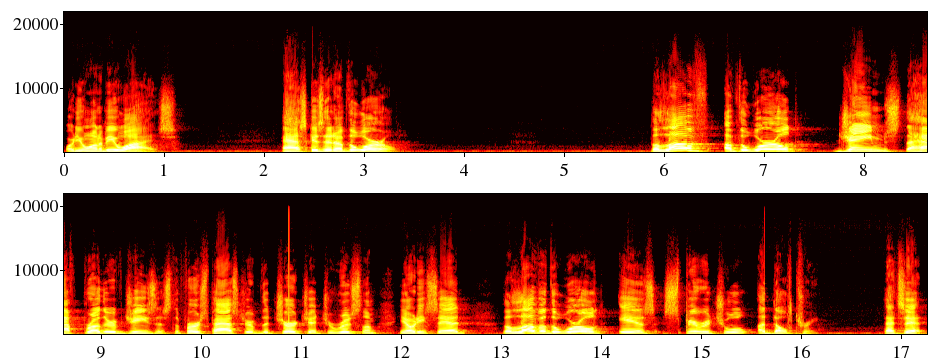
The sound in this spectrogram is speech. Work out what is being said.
or do you want to be wise? Ask, is it of the world? The love of the world, James, the half brother of Jesus, the first pastor of the church at Jerusalem, you know what he said? The love of the world is spiritual adultery. That's it.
